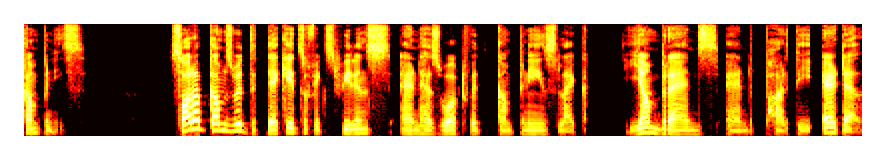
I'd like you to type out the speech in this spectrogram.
companies. Saurabh comes with decades of experience and has worked with companies like Yum Brands and Bharti Airtel.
